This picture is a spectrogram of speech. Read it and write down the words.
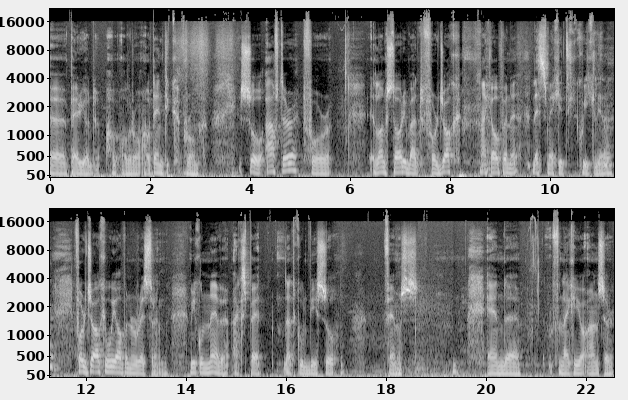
uh, period of, of Rome, authentic Rome. So after, for a long story, but for joke, I open. Let's make it quickly. For joke, we open a restaurant. We could never expect that could be so famous. and uh, like your answer,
